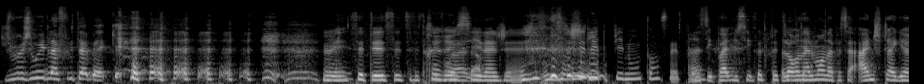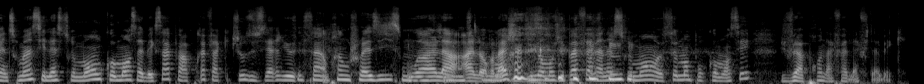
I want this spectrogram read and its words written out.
je veux jouer de la flûte à bec. oui, c'était très réussi, là. Je l'ai depuis longtemps, cette, ah, pas, cette Alors, en allemand, on appelle ça Einsteiger Instrument, c'est l'instrument, on commence avec ça, pour après faire quelque chose de sérieux. C'est ça, après, on choisit son. Voilà, alors là, j'ai dit Non, moi, je ne vais pas faire un instrument euh, seulement pour commencer, je vais apprendre à faire de la flûte à bec.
